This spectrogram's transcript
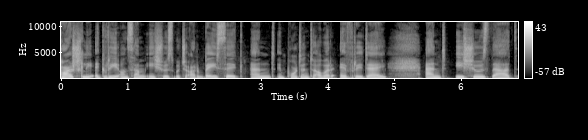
partially agree on some issues which are basic and important to our everyday, and issues that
